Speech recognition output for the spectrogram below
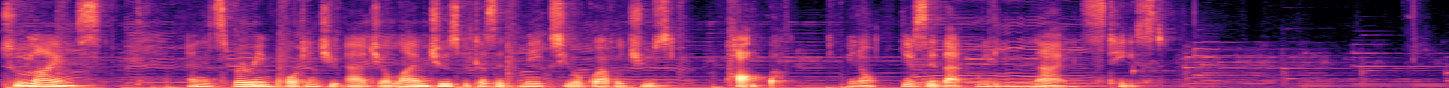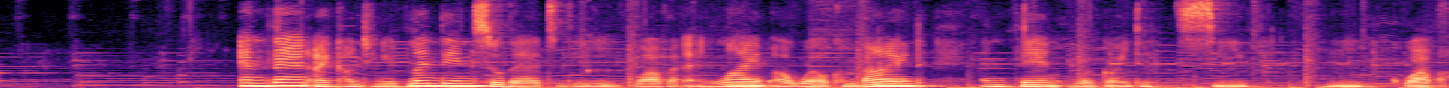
two limes. And it's very important you add your lime juice because it makes your guava juice pop you know, gives it that really nice taste. And then I continue blending so that the guava and lime are well combined. And then we're going to sieve the guava.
